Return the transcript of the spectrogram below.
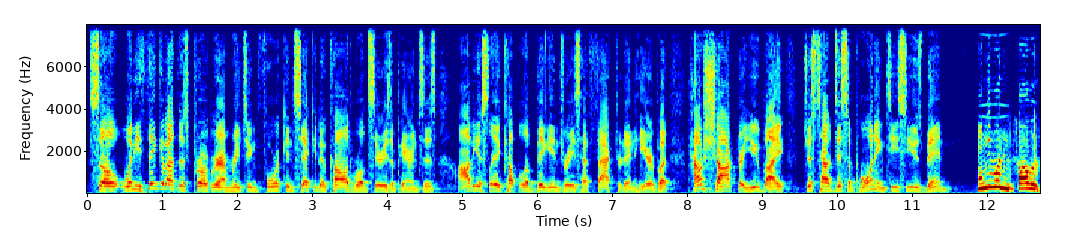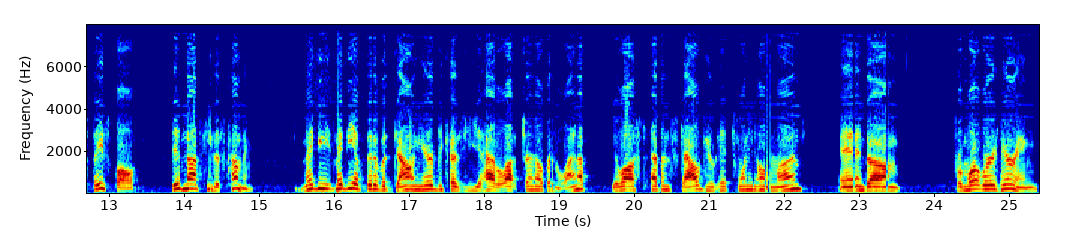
So when you think about this program reaching four consecutive College World Series appearances, obviously a couple of big injuries have factored in here. But how shocked are you by just how disappointing TCU's been? Anyone who follows baseball did not see this coming maybe maybe a bit of a down year because you had a lot of turnover in the lineup. You lost Evan Skoug, who hit 20 home runs, and um, from what we're hearing,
